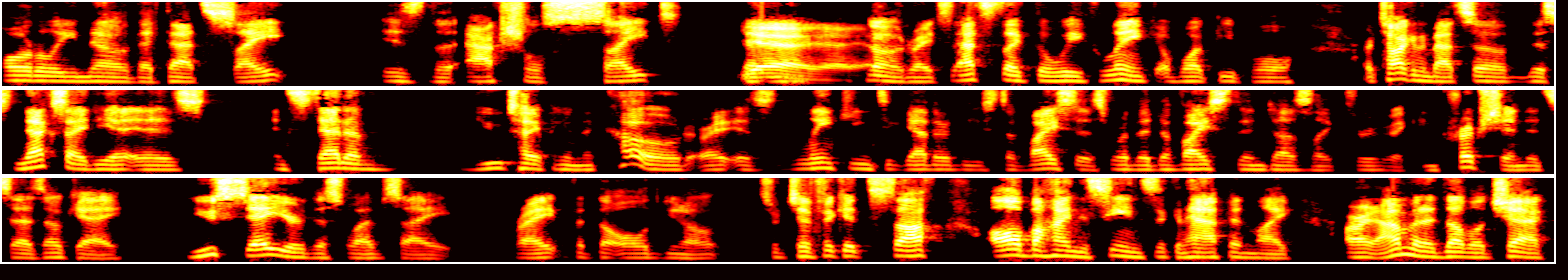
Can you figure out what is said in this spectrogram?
totally know that that site is the actual site. Yeah, yeah, yeah. Code, right? So that's like the weak link of what people are talking about. So this next idea is instead of you typing in the code, right, is linking together these devices where the device then does like through like encryption. It says, okay, you say you're this website, right? But the old, you know, certificate stuff, all behind the scenes that can happen. Like, all right, I'm going to double check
